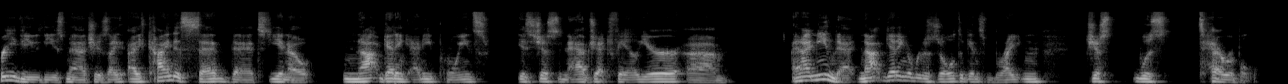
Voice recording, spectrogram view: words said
preview these matches, I I kind of said that you know not getting any points is just an abject failure. Um, and I mean that not getting a result against Brighton just was terrible.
